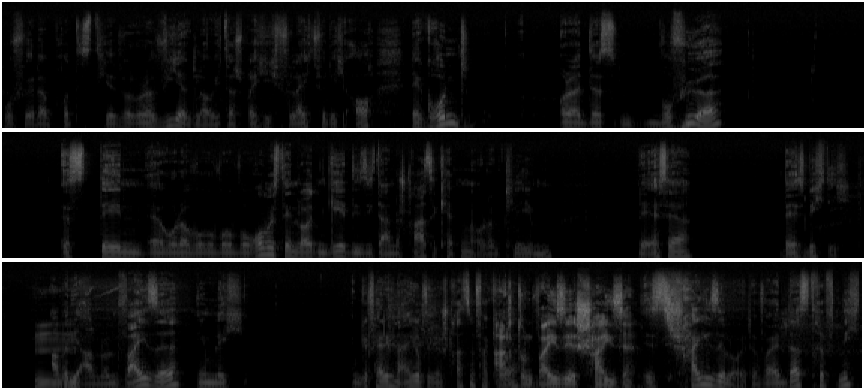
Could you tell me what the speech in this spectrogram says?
wofür da protestiert wird, oder wir, glaube ich, da spreche ich vielleicht für dich auch. Der Grund oder das, wofür es den, äh, oder wo, wo, worum es den Leuten geht, die sich da an der Straße ketten oder kleben, der ist ja, der ist wichtig. Aber Mhm. die Art und Weise, nämlich einen gefährlichen Eingriff in den Straßenverkehr, Art und Weise ist scheiße. ist scheiße, Leute, weil das trifft nicht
